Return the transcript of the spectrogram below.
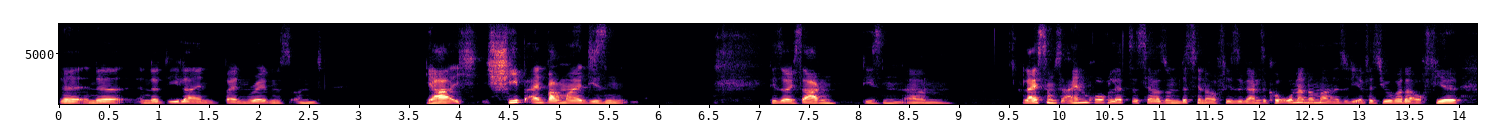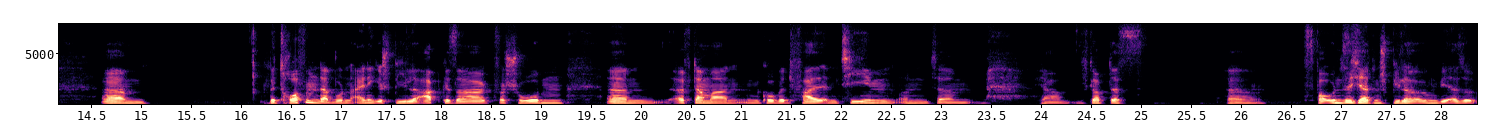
äh, in der, in der D-Line bei den Ravens. Und ja, ich, ich schieb einfach mal diesen, wie soll ich sagen, diesen ähm, Leistungseinbruch letztes Jahr so ein bisschen auf diese ganze Corona-Nummer. Also die FSU war da auch viel ähm, betroffen. Da wurden einige Spiele abgesagt, verschoben, ähm, öfter mal ein Covid-Fall im Team und ähm, ja, ich glaube, das, äh, das verunsichert einen Spieler irgendwie, also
